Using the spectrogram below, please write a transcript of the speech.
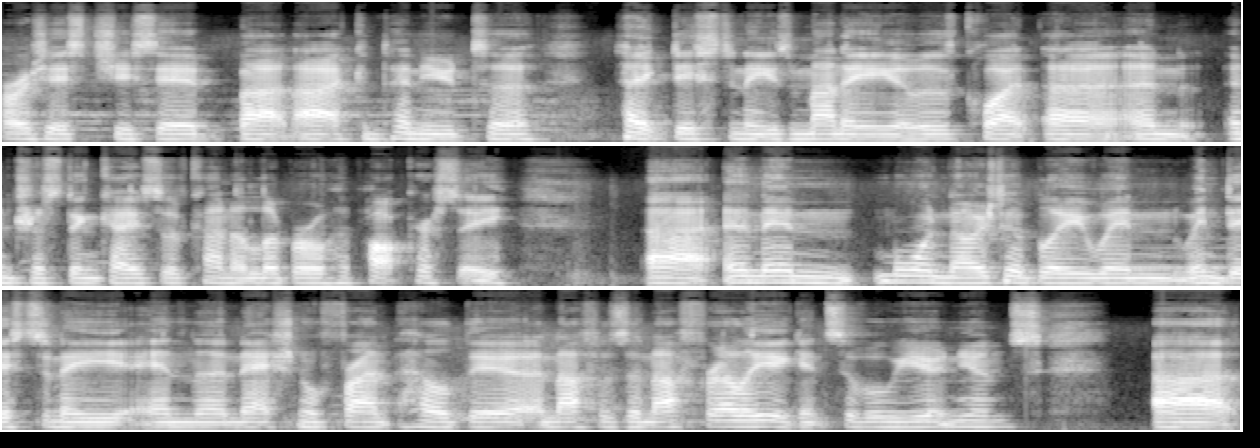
protest, she said, but uh, continued to take Destiny's money. It was quite uh, an interesting case of kind of liberal hypocrisy. Uh, and then, more notably, when, when Destiny and the National Front held their Enough is Enough rally against civil unions, uh,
